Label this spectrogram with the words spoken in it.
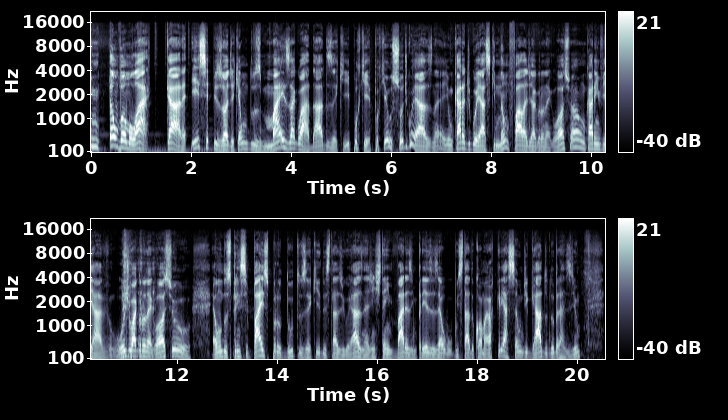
Então vamos lá, Cara, esse episódio aqui é um dos mais aguardados aqui. Por quê? Porque eu sou de Goiás, né? E um cara de Goiás que não fala de agronegócio é um cara inviável. Hoje o agronegócio é um dos principais produtos aqui do estado de Goiás, né? A gente tem várias empresas, é o, estado com a maior criação de gado do Brasil.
